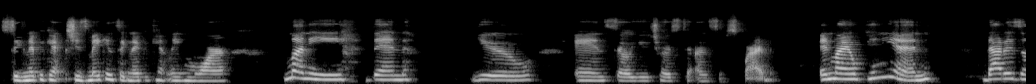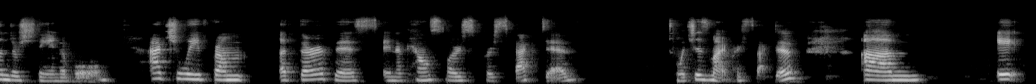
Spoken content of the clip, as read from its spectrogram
significant she's making significantly more money than you and so you chose to unsubscribe. In my opinion that is understandable. Actually from a therapist and a counselor's perspective which is my perspective um it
